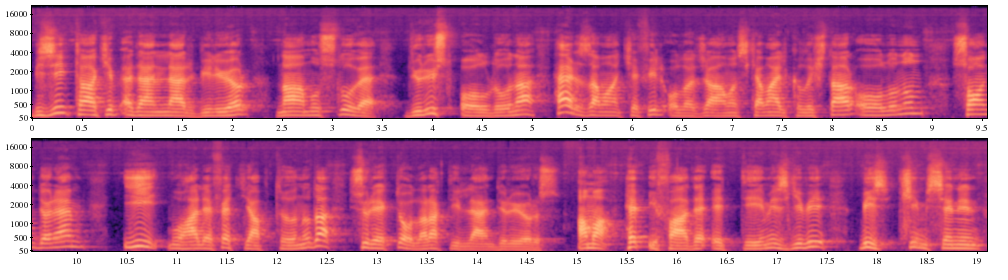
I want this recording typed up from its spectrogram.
Bizi takip edenler biliyor, namuslu ve dürüst olduğuna her zaman kefil olacağımız Kemal Kılıçdaroğlu'nun son dönem iyi muhalefet yaptığını da sürekli olarak dillendiriyoruz. Ama hep ifade ettiğimiz gibi biz kimsenin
